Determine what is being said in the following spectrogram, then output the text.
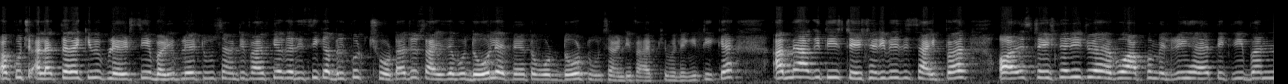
और कुछ अलग तरह की भी प्लेट्स थी, बड़ी प्लेट टू सेवेंटी फाइव की। अगर इसी का बिल्कुल छोटा जो साइज़ है, वो दो लेते हैं तो वो दो टू सेवेंटी फाइव की मिलेंगी। ठीक है, अब मैं आ गई थी स्टेशनरी वाली साइड पर और स्टेशनरी जो है, वो आपको मिल रही है तकरीबन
